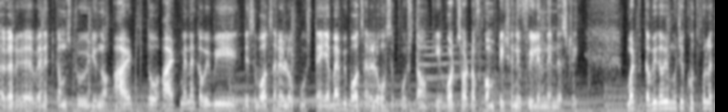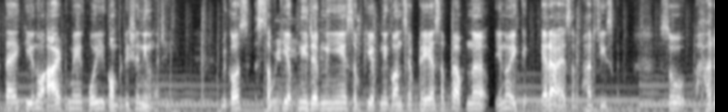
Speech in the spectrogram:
अगर when it comes to you know art तो आर्ट में ना कभी भी जैसे बहुत सारे लोग पूछते हैं या मैं भी बहुत सारे लोगों से पूछता हूँ कि what sort of competition you feel in the industry but कभी कभी मुझे खुद को लगता है कि यू नो आर्ट में कोई कंपटीशन नहीं होना चाहिए। बिकॉज़ सबकी अपनी जर्नी है सबकी अपनी कॉन्सेप्ट है या सबका अपना यू you नो know, एक एरा है सब हर चीज़ का। सो so, हर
